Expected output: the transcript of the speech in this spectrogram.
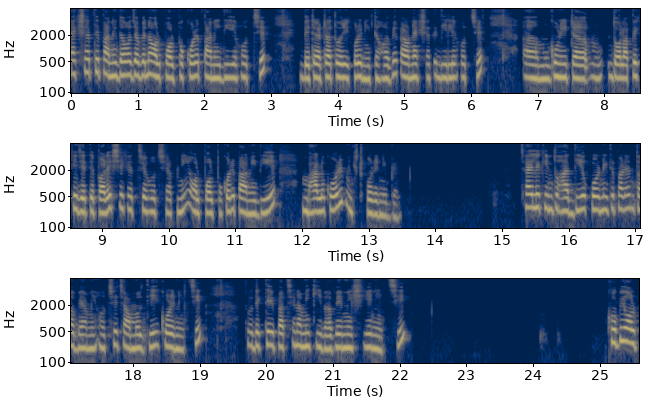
একসাথে পানি দেওয়া যাবে না, অল্প অল্প করে পানি দিয়ে হচ্ছে বেটারটা তৈরি করে নিতে হবে। কারণ একসাথে দিলে হচ্ছে গুঁড়িটা দলা পেকে যেতে পারে, সেক্ষেত্রে হচ্ছে আপনি অল্প অল্প করে পানি দিয়ে ভালো করে মিক্সড করে নেবেন। চাইলে কিন্তু হাত দিয়েও করে নিতে পারেন, তবে আমি হচ্ছে চামচ দিয়েই করে নিচ্ছি। তো দেখতেই পাচ্ছেন আমি কীভাবে মিশিয়ে নিচ্ছি। খুবই অল্প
